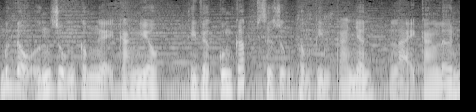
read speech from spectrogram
mức độ ứng dụng công nghệ càng nhiều thì việc cung cấp sử dụng thông tin cá nhân lại càng lớn.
